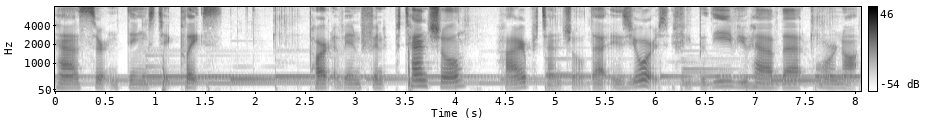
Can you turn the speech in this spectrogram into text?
has certain things take place. Part of infinite potential, higher potential, that is yours if you believe you have that or not.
